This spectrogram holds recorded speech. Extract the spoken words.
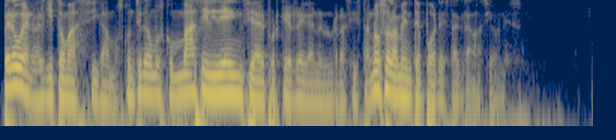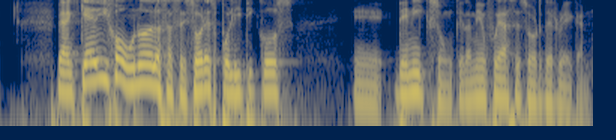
Pero bueno, algo más, sigamos. Continuemos con más evidencia de por qué Reagan era un racista, no solamente por estas grabaciones. Vean, ¿qué dijo uno de los asesores políticos eh, de Nixon, que también fue asesor de Reagan?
